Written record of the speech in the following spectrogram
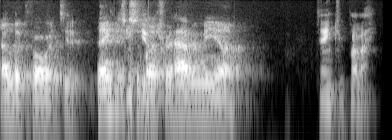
I look forward to it. Thank you thank so you. much for having me on. Thank you. Bye-bye.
